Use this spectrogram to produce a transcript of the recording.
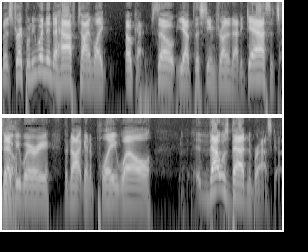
but Strick, when we went into halftime, like, okay, so yep, this team's running out of gas. It's Yeah. February. They're not going to play well. That was bad, Nebraska.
